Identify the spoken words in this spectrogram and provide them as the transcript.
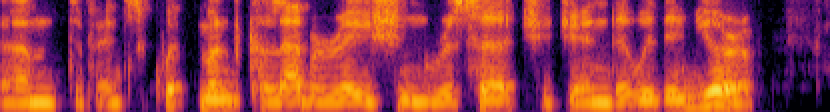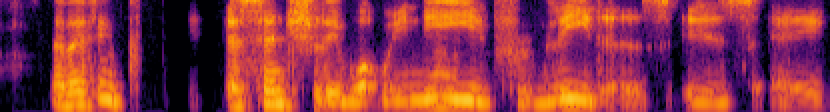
um, defense equipment, collaboration, research agenda within Europe. And I think essentially what we need from leaders is a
